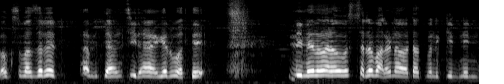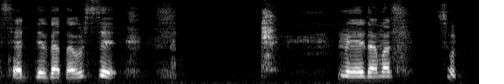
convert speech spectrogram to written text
কক্সবাজারের। আমি তো আনছি আগের পথে। বিমান আমার অবস্থাটা ভালো না, হঠাৎ মানে কিডনি স্যাট দিয়ে ব্যথা উঠছে। মেয়েটা আমার ছোট্ট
